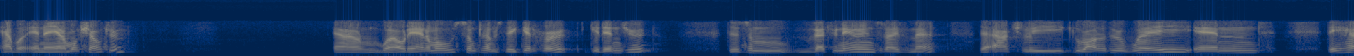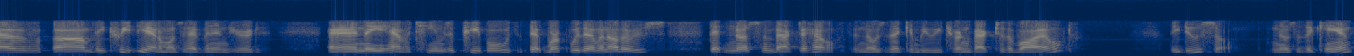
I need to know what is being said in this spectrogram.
how about an animal shelter? Um, wild animals, sometimes they get hurt, get injured. There's some veterinarians that I've met that actually go out of their way and they have um, they treat the animals that have been injured, and they have teams of people that work with them and others that nurse them back to health. And those that can be returned back to the wild, they do so. And those that they can't,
